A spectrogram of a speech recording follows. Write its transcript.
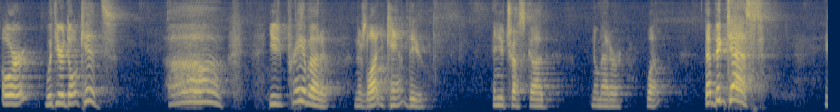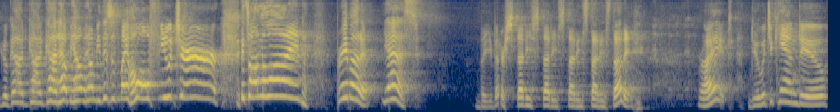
Or with your adult kids. Oh, you pray about it, and there's a lot you can't do. And you trust God no matter what. That big test. You go, God, God, God, help me, help me, help me. This is my whole future. It's on the line. Pray about it. Yes. But you better study, study, study, study, study right? Do what you can do,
